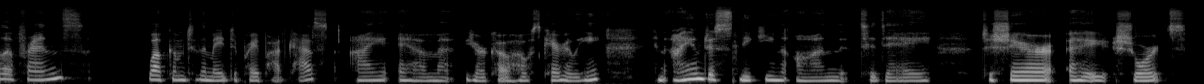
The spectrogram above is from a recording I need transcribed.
Hello, friends. Welcome to the Made to Pray podcast. I am your co host, Karrilee, and I am just sneaking on today to share a short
